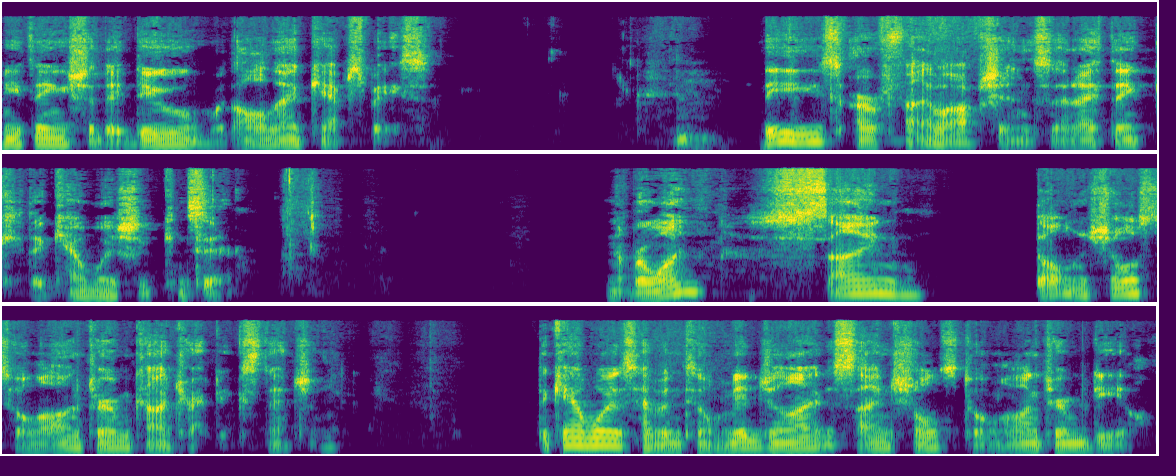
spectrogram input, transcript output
anything, should they do with all that cap space? These are five options that I think the Cowboys should consider. Number one, sign Dalton Schultz to a long term contract extension. The Cowboys have until mid July to sign Schultz to a long term deal.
